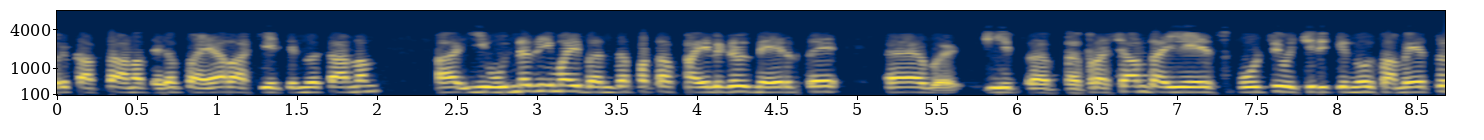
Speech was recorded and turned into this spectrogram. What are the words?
ഒരു കത്താണ് അദ്ദേഹം തയ്യാറാക്കിയിരിക്കുന്നത്. കാരണം ഈ ഉന്നതിയുമായി ബന്ധപ്പെട്ട ഫയലുകൾ നേരത്തെ ഈ പ്രശാന്ത് ഐ എ എസ് പൂഴ്ത്തിവെച്ചിരിക്കുന്നു സമയത്ത്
